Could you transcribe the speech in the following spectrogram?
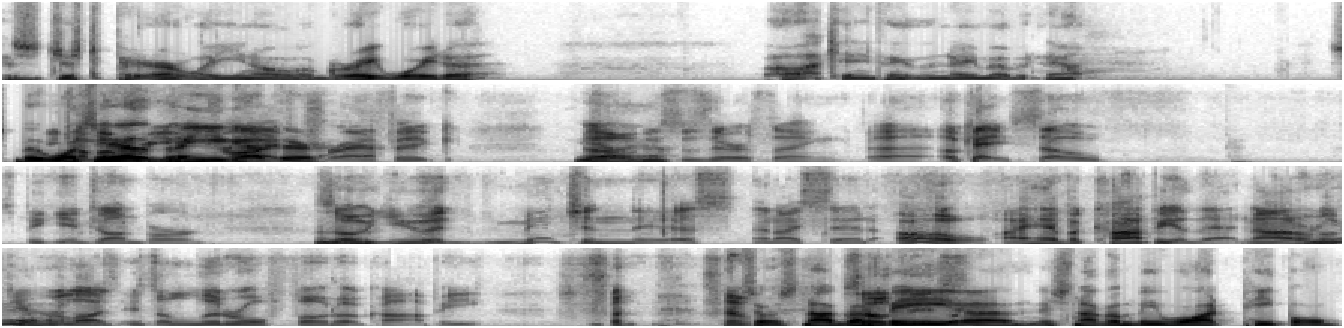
is just apparently you know a great way to. Oh, I can't even think of the name of it now. But You what's the other thing you got there? Traffic. Yeah, oh, yeah. this is their thing. Uh, okay, so speaking of John Byrne, so Mhm. you had mentioned this, and I said, "Oh, I have a copy of that." Now I don't know if you realize it's a literal photocopy. so, so, So it's not going to so be uh, it's not going to be what people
